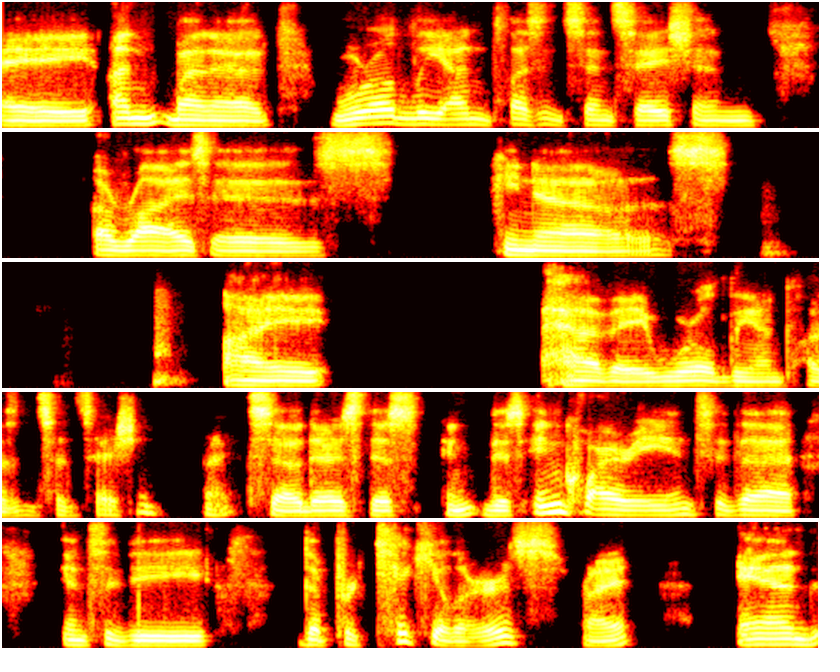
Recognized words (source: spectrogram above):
a un, when a worldly unpleasant sensation arises he knows i have a worldly unpleasant sensation right so there's this in, this inquiry into the into the the particulars right and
